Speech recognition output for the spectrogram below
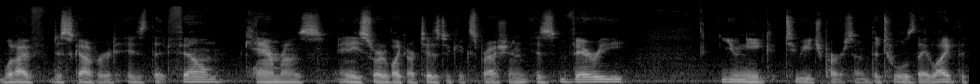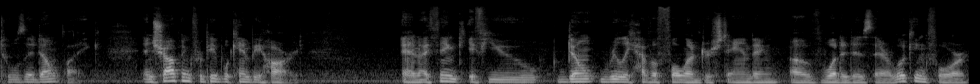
what I've discovered is that film, cameras, any sort of like artistic expression is very unique to each person. The tools they like, the tools they don't like. And shopping for people can be hard. And I think if you don't really have a full understanding of what it is they're looking for,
